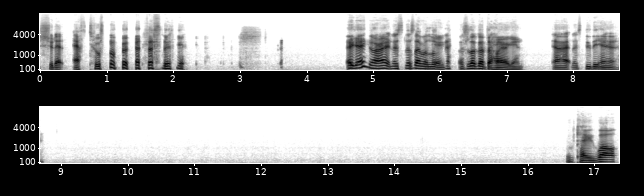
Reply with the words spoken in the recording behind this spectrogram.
Shoot at f two. okay, all right. Let's let's have a look. Okay, let's look at the hair again. All right, let's do the hair. Okay, well,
